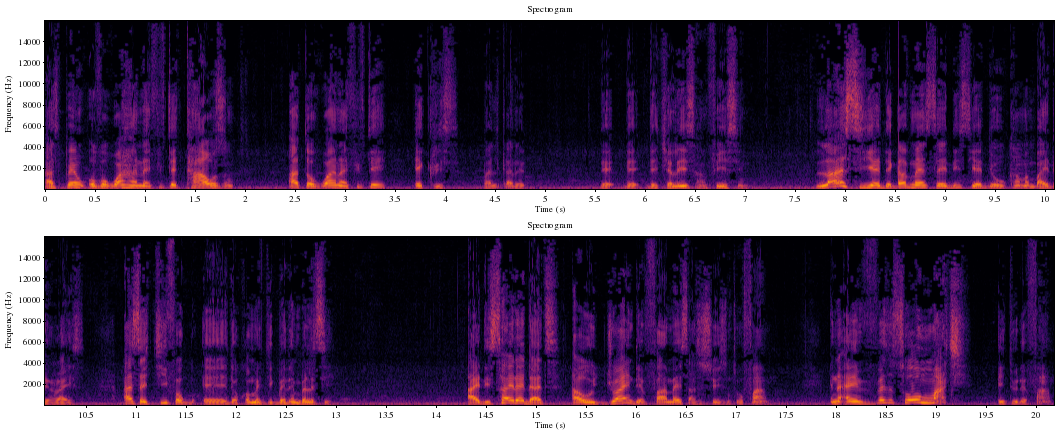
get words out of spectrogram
I spent over 150,000 out of 150 acres. But look at the, the, the, the challenges I'm facing. Last year, the government said this year they will come and buy the rice as a chief of uh, the community Gbedemblisi, I decided that I would join the Farmers Association to farm. And I invested so much into the farm.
